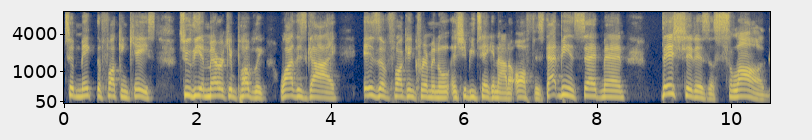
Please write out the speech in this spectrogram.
to make the fucking case to the American public why this guy is a fucking criminal and should be taken out of office. That being said, man, this shit is a slog.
